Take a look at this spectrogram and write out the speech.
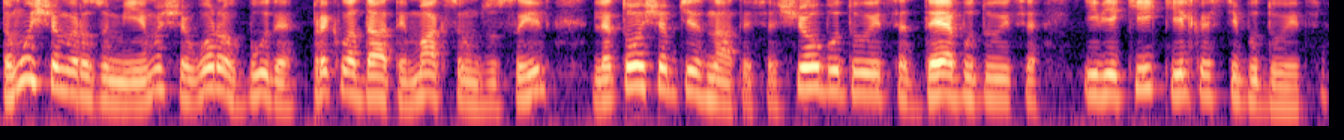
Тому що ми розуміємо, що ворог буде прикладати максимум зусиль для того, щоб дізнатися, що будується, де будується і в якій кількості будується.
